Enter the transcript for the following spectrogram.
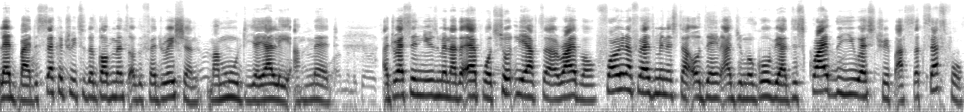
led by the Secretary to the Government of the Federation, Mahmoud Yayale Ahmed. Addressing newsmen at the airport shortly after arrival, Foreign Affairs Minister Odein Ajumogobia described the U.S. trip as successful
